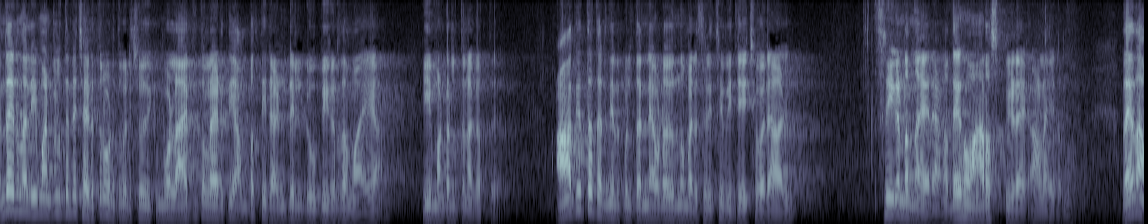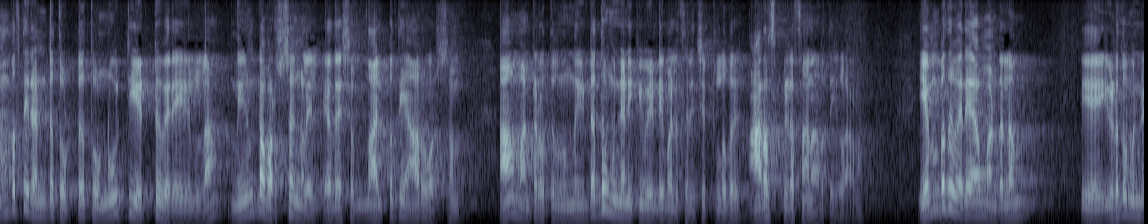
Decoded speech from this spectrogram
എന്തായിരുന്നാലും ഈ മണ്ഡലത്തിന്റെ ചരിത്രം എടുത്ത് പരിശോധിക്കുമ്പോൾ ആയിരത്തി തൊള്ളായിരത്തി അമ്പത്തി രണ്ടിൽ രൂപീകൃതമായ ഈ മണ്ഡലത്തിനകത്ത് ആദ്യത്തെ തെരഞ്ഞെടുപ്പിൽ തന്നെ അവിടെ നിന്ന് മത്സരിച്ച് വിജയിച്ച ഒരാൾ ശ്രീകണ്ഠൻ നായരാണ്. അദ്ദേഹം ആർ എസ് പിയുടെ ആളായിരുന്നു. അതായത് അമ്പത്തി രണ്ട് തൊട്ട് തൊണ്ണൂറ്റി എട്ട് വരെയുള്ള നീണ്ട വർഷങ്ങളിൽ ഏകദേശം നാൽപ്പത്തി ആറ് വർഷം ആ മണ്ഡലത്തിൽ നിന്ന് ഇടതു മുന്നണിക്ക് വേണ്ടി മത്സരിച്ചിട്ടുള്ളത് ആർ എസ് പിയുടെ സ്ഥാനാർത്ഥികളാണ്. എൺപത് വരെ ആ മണ്ഡലം ഇടതു മുന്ന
